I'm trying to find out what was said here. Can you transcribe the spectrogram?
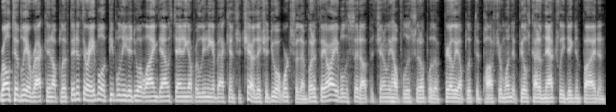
relatively erect and uplifted. If they're able, if people need to do it lying down, standing up, or leaning back against a chair, they should do what works for them. But if they are able to sit up, it's generally helpful to sit up with a fairly uplifted posture, one that feels kind of naturally dignified and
